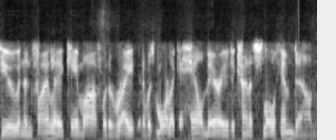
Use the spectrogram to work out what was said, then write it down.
few, and then finally I came off with a right, and it was more like a hail mary to kind of slow him down.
